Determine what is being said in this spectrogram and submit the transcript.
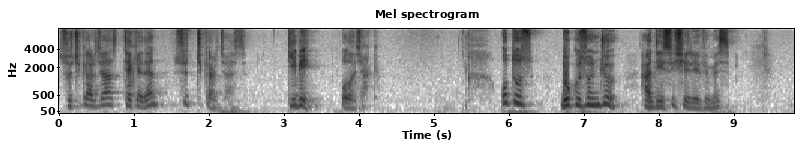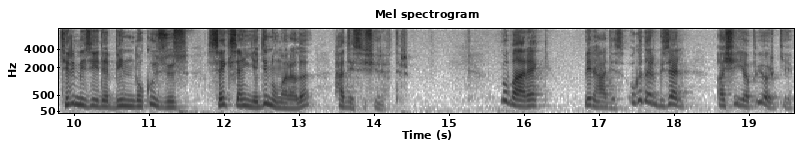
su çıkaracağız, tekeden süt çıkaracağız gibi olacak. 39. hadisi şerifimiz Tirmizi'de 1987 numaralı hadisi şeriftir. Mübarek bir hadis. O kadar güzel aşı yapıyor ki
